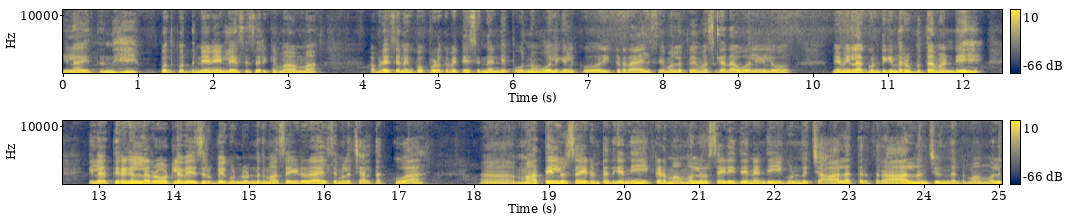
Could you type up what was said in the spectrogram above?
ఇలా అవుతుంది. పొద్దు పొద్దున్నే నేను లేచేసరికి మా అమ్మ అప్పుడే శనగపప్పు ఉడకబెట్టేసిందండి. పూర్ణం ఓలిగలకు. ఇక్కడ రాయలసీమలో ఫేమస్ కదా ఓలిగలు. మేము ఇలా గుంటి కింద రుబ్బుతామండి. ఇలా తిరగల్ల రోట్లో వేసి రుబ్బే గుండు ఉండదు మా సైడు. రాయలసీమలో చాలా తక్కువ. మా అత్తయ్యూరు సైడ్ ఉంటుంది కానీ ఇక్కడ మా అమ్మలూరు సైడ్ ఇదేనండి. ఈ గుండు చాలా తరతరాల నుంచి ఉందంట. మా అమ్మలు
